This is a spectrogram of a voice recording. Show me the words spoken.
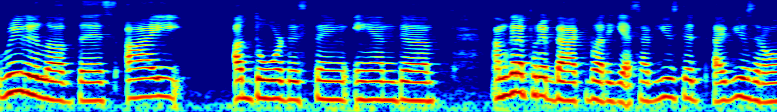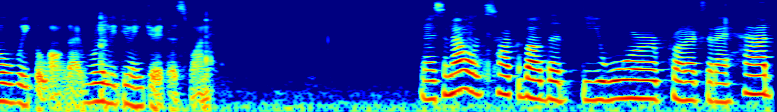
Really love this. I adore this thing and uh, I'm gonna put it back but yes I've used it I've used it all week long I really do enjoy this one Okay, so now let's talk about the Dior products that I had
